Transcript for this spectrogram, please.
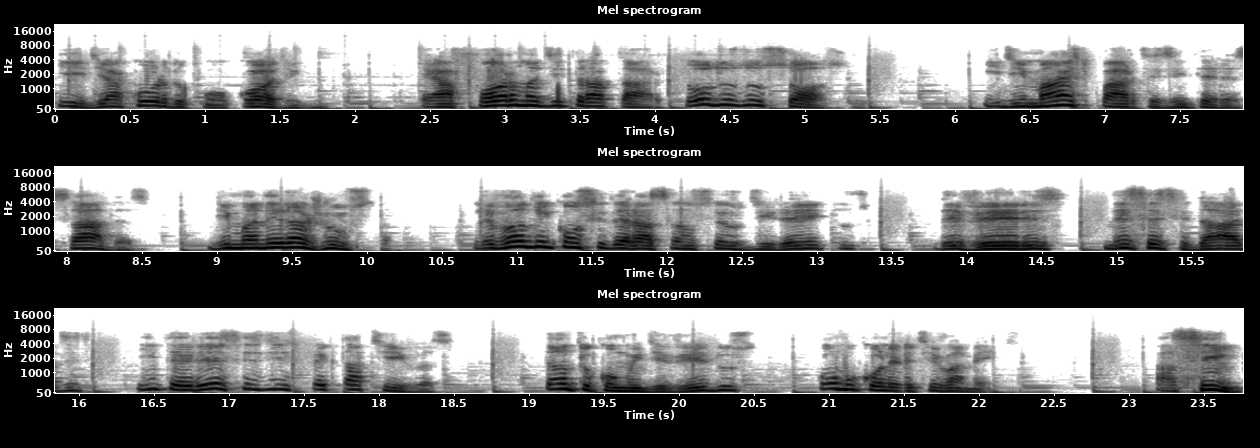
que, de acordo com o código, é a forma de tratar todos os sócios e demais partes interessadas de maneira justa, levando em consideração seus direitos, deveres, necessidades, interesses e expectativas, tanto como indivíduos como coletivamente. Assim,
